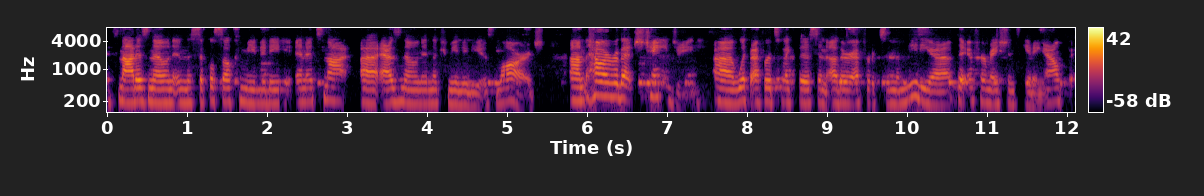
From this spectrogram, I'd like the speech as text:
It's not as known in the sickle cell community, and it's not uh, as known in the community as large. Um, however, that's changing uh, with efforts like this and other efforts in the media. The information's getting out there.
